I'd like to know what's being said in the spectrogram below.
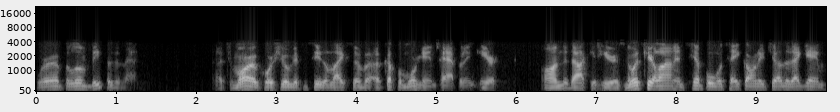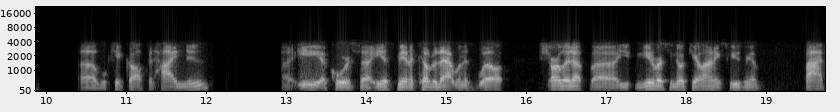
we're up a little deeper than that. Uh, tomorrow, of course, you'll get to see the likes of a, a couple more games happening here on the docket Here is North Carolina and Temple will take on each other. That game uh, will kick off at high noon. Uh, of course, uh, ESPN will cover that one as well. Charlotte up, uh, University of North Carolina, excuse me, up five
